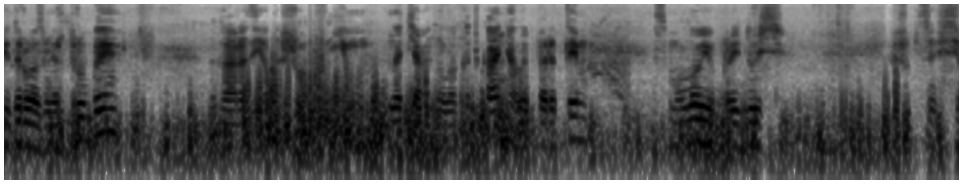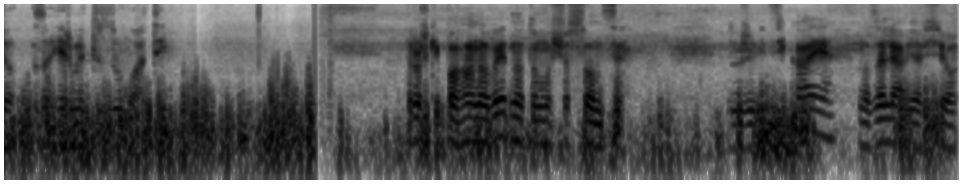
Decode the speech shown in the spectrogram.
під розмір труби. Зараз я дашок зніму, натягну лакоткань, але перед тим смолою пройдусь, щоб це все загерметизувати. Трошки погано видно, тому що сонце дуже відсікає. Назаляв я все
